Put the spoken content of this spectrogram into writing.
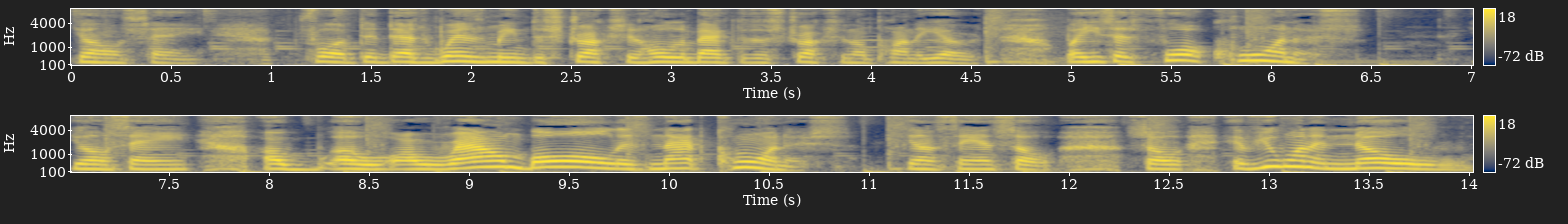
You know what I'm saying? For the, that winds mean destruction, holding back the destruction upon the earth. But he says four corners. You know what I'm saying? A, a, a round ball is not corners. You know what I'm saying? So, so if you want to know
